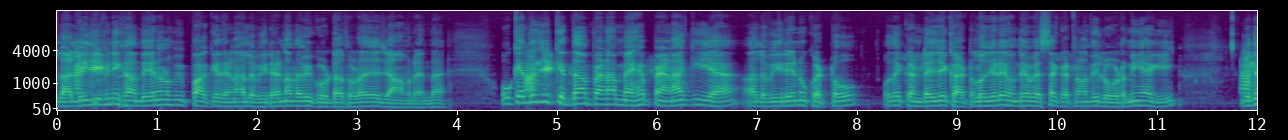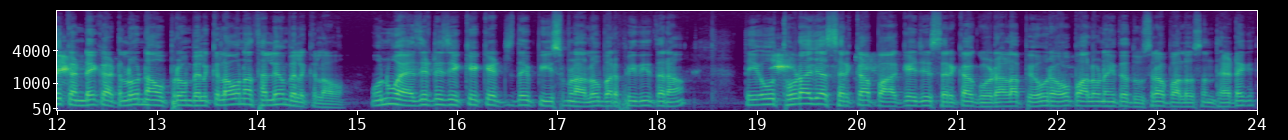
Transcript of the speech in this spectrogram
ਲਾਲੀ ਜੀ ਵੀ ਨਹੀਂ ਖਾਂਦੇ ਇਹਨਾਂ ਨੂੰ ਵੀ ਪਾ ਕੇ ਦੇਣਾ ਐਲਵੀਰਾ ਇਹਨਾਂ ਦਾ ਵੀ ਗੋਡਾ ਥੋੜਾ ਜਿਹਾ ਜਾਮ ਰਹਿੰਦਾ। ਉਹ ਕਹਿੰਦੇ ਜੀ ਕਿੱਦਾਂ ਪੈਣਾ? ਮੈਂ ਕਿਹਾ ਪੈਣਾ ਕੀ ਹੈ ਅਲਵੀਰੇ ਨੂੰ ਕੱਟੋ। ਉਹਦੇ ਕੰਡੇ ਜੇ ਕੱਟ ਲਓ ਜਿਹੜੇ ਹੁੰਦੇ ਆ ਵੈਸੇ ਕੱਟਣ ਦੀ ਲੋੜ ਨਹੀਂ ਹੈਗੀ। ਉਹਦੇ ਕੰਡੇ ਕੱਟ ਲਓ ਨਾ ਉੱਪਰੋਂ ਬਿਲਕ ਲਾਓ ਨਾ ਥੱਲੇੋਂ ਬਿਲਕ ਲਾਓ। ਉਹਨੂੰ ਐਜ਼ ਇਟ ਇਜ਼ ਇੱਕ ਇੱਕ ਦੇ ਪੀਸ ਬਣਾ ਲਓ ਬਰਫੀ ਦੀ ਤਰ੍ਹਾਂ। ਤੇ ਉਹ ਥੋੜਾ ਜਿਹਾ ਸਿਰਕਾ ਪਾ ਕੇ ਜੇ ਸਿਰਕਾ ਗੁੜ ਵਾਲਾ ਪਿਓਰ ਆ ਉਹ ਪਾ ਲਓ ਨਹੀਂ ਤਾਂ ਦੂਸਰਾ ਪਾ ਲਓ ਸਿੰਥੈਟਿਕ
